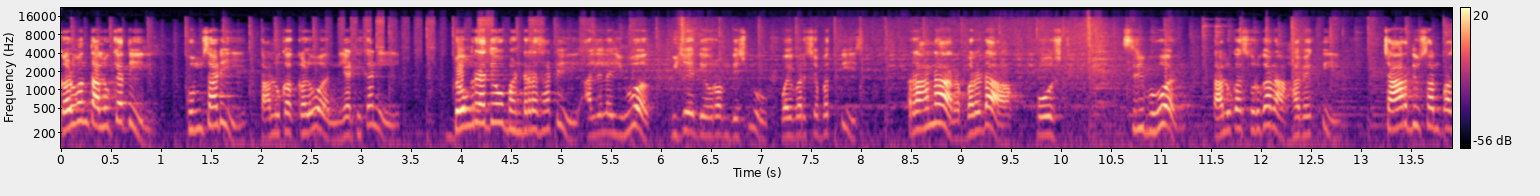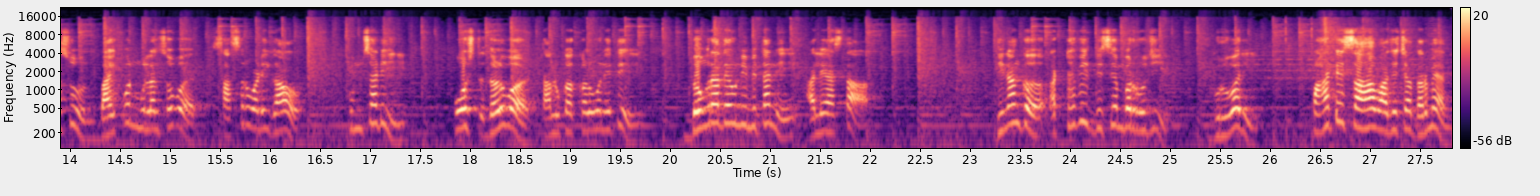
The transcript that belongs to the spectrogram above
कळवण तालुक्यातील कुमसाडी तालुका कळवण या ठिकाणी डोंगरादेव भंडारासाठी आलेला युवक विजय देवराम देशमुख वय वर्ष बत्तीस राहणार बरडा पोस्ट श्रीभुवन तालुका सुरगाणा हा व्यक्ती चार दिवसांपासून बायकोन मुलांसोबत सासरवाडी गाव कुमसाडी पोस्ट दळवळ तालुका कळवण येथे डोंगरादेव निमित्ताने आले असता दिनांक अठ्ठावीस डिसेंबर रोजी गुरुवारी पहाटे सहा वाजेच्या दरम्यान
